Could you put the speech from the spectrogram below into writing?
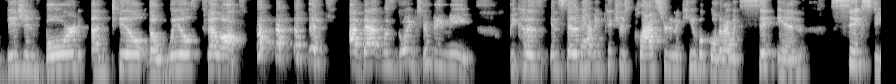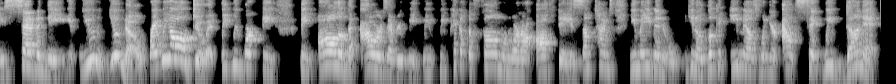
vision board until the wheels fell off. Uh, that was going to be me. Because instead of having pictures plastered in a cubicle that I would sit in 60 70 you you know right? We all do it. We, we work the the all of the hours every week. We, we pick up the phone when we're on our off days. Sometimes you may even you know look at emails when you're out sick. We've done it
